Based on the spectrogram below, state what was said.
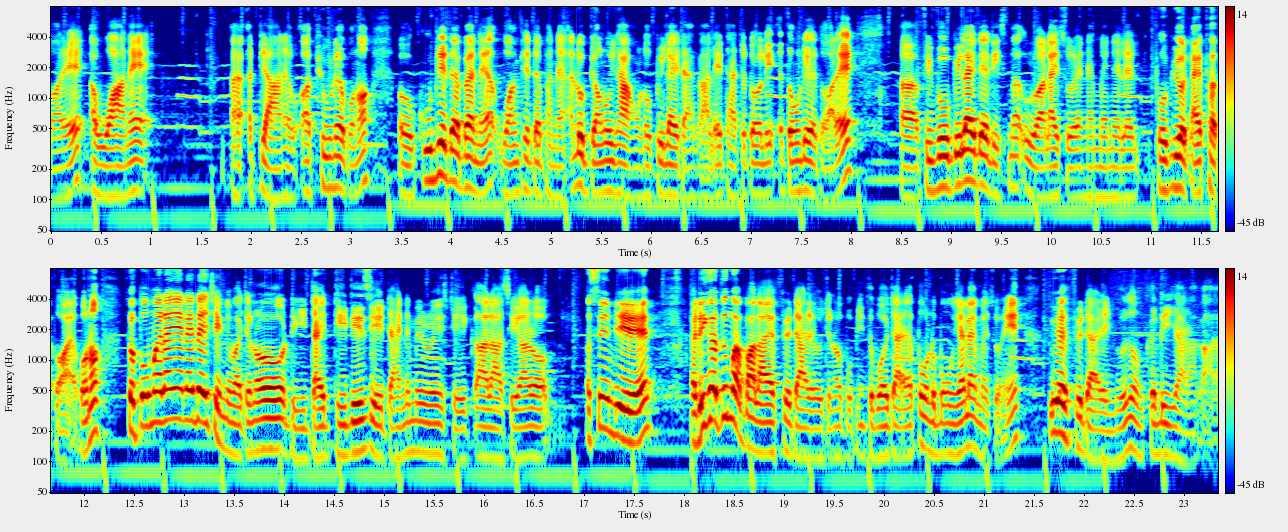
သွားတယ်အဝါနဲ့ အပြာနဲ့ပေါ့အဖြူနဲ့ပေါ့နော်ဟိုကူးဖြစ်တဲ့ဘက်နဲ့1ဖြစ်တဲ့ဘက်နဲ့အဲ့လိုပြောင်းလို့ရအောင်လုပ်ပေးလိုက်တာကလည်းဒါတော်တော်လေးအသုံးတည့်သွားတယ်အာ Vivo ပေးလိုက်တဲ့ဒီ Smart Aura Lite ဆိုတဲ့နာမည်နဲ့လည်းပို့ပြီးတော့ live ဖတ်သွားရပေါ့နော်ဆိုတော့ပုံမှန်တိုင်းရိုက်လိုက်တဲ့အချိန်တွေမှာကျွန်တော်တို့ဒီ details တွေ dynamic range တွေ color တွေကတော့အဆင်ပြေတယ်အဓိကသူ့မှာပါလာတဲ့ filter တွေကိုကျွန်တော်ပို့ပြီးသဘောကျတယ်ပုံတပုံရိုက်လိုက်မယ်ဆိုရင်သူ့ရဲ့ filter တွေမျိုးစုံကလစ်ရတာကတော်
